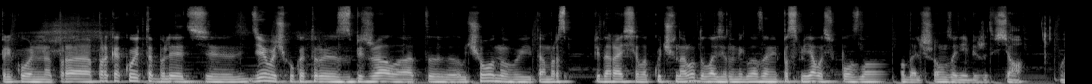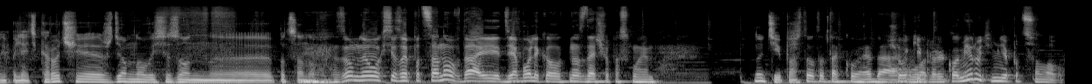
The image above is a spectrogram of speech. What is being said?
прикольно про, про какой-то, блядь, э, девочку, которая сбежала от э, ученого и там распидорасила кучу народа лазерными глазами, посмеялась, уползла дальше, он за ней бежит, все. Ой, блядь, короче, ждем новый сезон э, пацанов. Ждем новых сезон пацанов, да, и Диаболика вот на сдачу посмотрим. Ну, типа. Что-то такое, да. Чуваки, вот. прорекламируйте мне пацанов.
